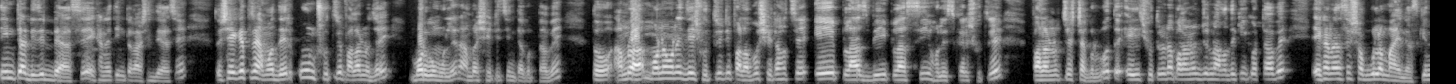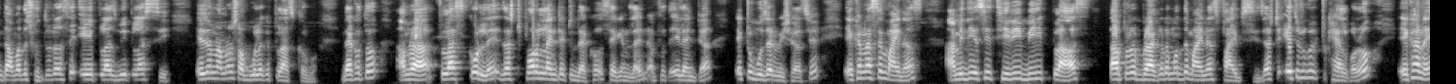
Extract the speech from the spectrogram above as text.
তিনটা ডিজিট দেওয়া আছে, এখানে তিনটা রাশি দেওয়া আছে, তো সেক্ষেত্রে আমাদের কোন সূত্রে পালানো যায় বর্গমূলের আমরা সেটি চিন্তা করতে হবে। তো আমরা মনে মনে যে সূত্রটি পালাবো সেটা হচ্ছে a plus b plus c whole স্কোয়ারের সূত্রে পালানোর চেষ্টা করব। তো এই সূত্রটা পালানোর জন্য আমাদের কি করতে হবে? এখানে আছে সবগুলো মাইনাস কিন্তু আমাদের সূত্রটা আছে a plus b plus c এই জন্য আমরা সবগুলোকে প্লাস করব। দেখো তো, আমরা প্লাস করলে জাস্ট পরের লাইনটা একটু দেখো সেকেন্ড লাইন অর্থাৎ এই লাইনটা একটু বোঝার বিষয় আছে। এখানে আছে মাইনাস আমি দিয়েছি থ্রি থ্রি বি প্লাস তারপরে ব্র্যাকেটের মধ্যে মাইনাস ফাইভ সি জাস্ট এতটুকু একটু খেয়াল করো। এখানে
